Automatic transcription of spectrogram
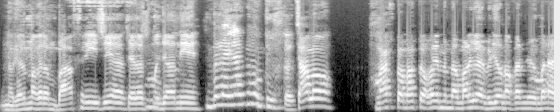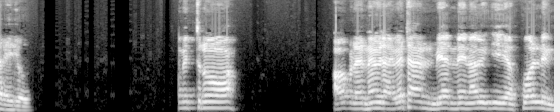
ને ગરમા ગરમ ભાખરી છે સરસ મજાની તો ચાલો નાસ્તો નાસ્તો કરીને તમને મળીએ વિડીયોમાં કન્ટિન્યુ બના રહેજો મિત્રો આપણે નવીરા બેઠા ને બેન લઈને આવી ગઈ કોલ્ડ ડ્રિંક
